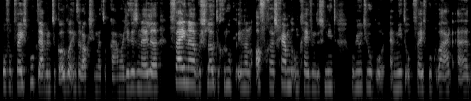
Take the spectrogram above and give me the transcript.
of op Facebook. Daar hebben we natuurlijk ook wel interactie met elkaar. Maar dit is een hele fijne, besloten groep in een afgeschermde omgeving. Dus niet op YouTube en niet op Facebook, waar uh,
